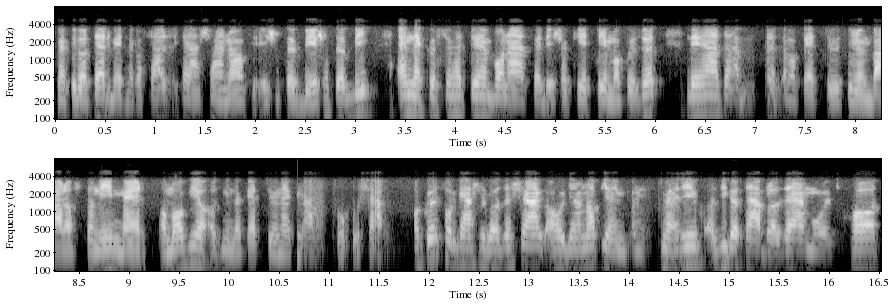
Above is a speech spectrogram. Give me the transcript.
meg például a terméknek a szállításának, és a többi, és a többi, ennek köszönhetően van átfedés a két téma között, de én általában szeretem a kettőt külön választani, mert a magja az mind a kettőnek más fókuszál. A körforgásos gazdaság, ahogyan a napjainkban ismerjük, az igazából az elmúlt 6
